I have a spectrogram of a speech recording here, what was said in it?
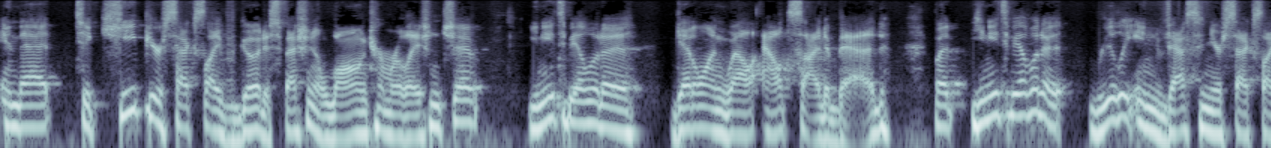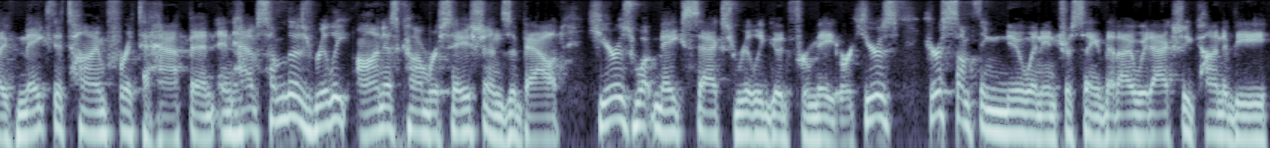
And that to keep your sex life good, especially in a long term relationship, you need to be able to get along well outside of bed, but you need to be able to really invest in your sex life, make the time for it to happen, and have some of those really honest conversations about here's what makes sex really good for me, or here's here's something new and interesting that I would actually kind of be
